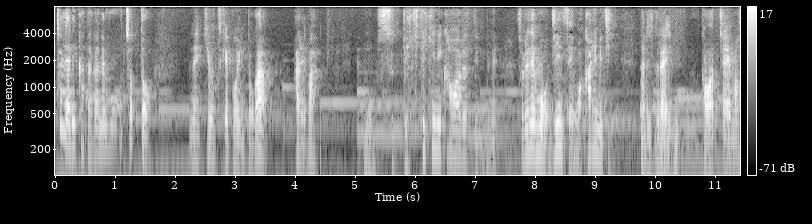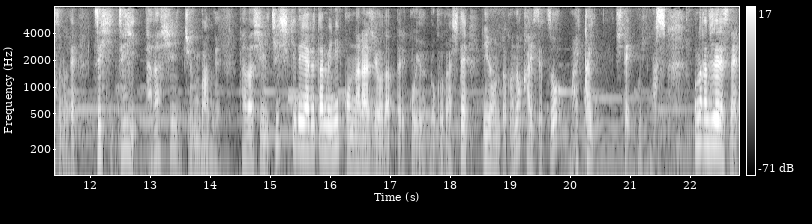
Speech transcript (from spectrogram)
とやり方がねもうちょっとね気をつけポイントがあればもうす劇的に変わるっていうんでねそれでもう人生分かれ道になるぐらいに変わっちゃいますのでぜひぜひ正しい順番で正しい知識でやるためにこんなラジオだったりこういう録画して理論とかの解説を毎回しております。こんな感じでですね、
